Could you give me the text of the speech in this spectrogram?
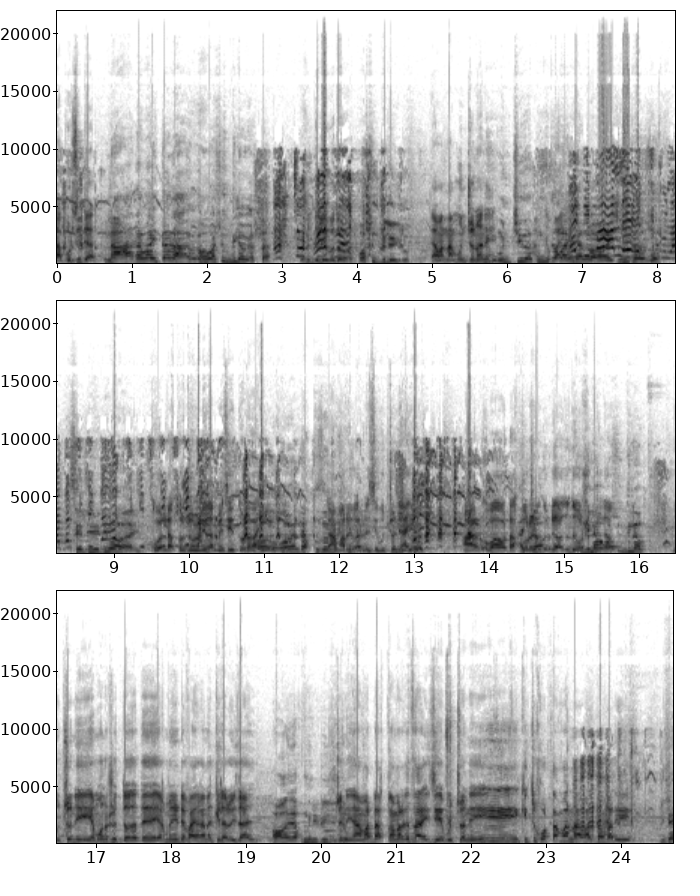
সাপুর সিটার না রে ভাই তার ওষুধ একটা ওষুধ দিলেই তো ওষুধ দিলেই আমার নাম উঞ্চু না নি? উঞ্চি তো তুমি তো পাই গেল ভাই তুমি তো সেলিব্রিটি ভাই। কোয়েল ডাক্তার জন্য নি ফার্মেসি তোরা আইও কোয়েল ডাক্তার জন্য। আমারই ফার্মেসি বুঝছ নি? আইও। আর ওবা ডাক্তার আচ্ছা যদি ওষুধ বুঝছ নি? এমন ওষুধ দাও যাতে এক মিনিটে পায়খানা ক্লিয়ার হয়ে যায়। ও এক মিনিট বুঝছ নি? আমার ডাক্তার আমার কাছে আইছে বুঝছ নি? কিছু করতাম না পারতাম পারি এটা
